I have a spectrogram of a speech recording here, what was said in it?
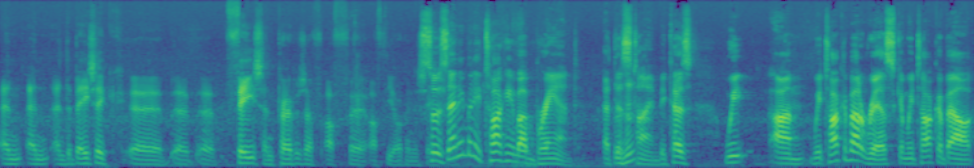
and and, and the basic uh, uh, uh face and purpose of of, of, the organization. So is anybody talking about brand at this mm-hmm. time? Because we um, we talk about risk and we talk about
